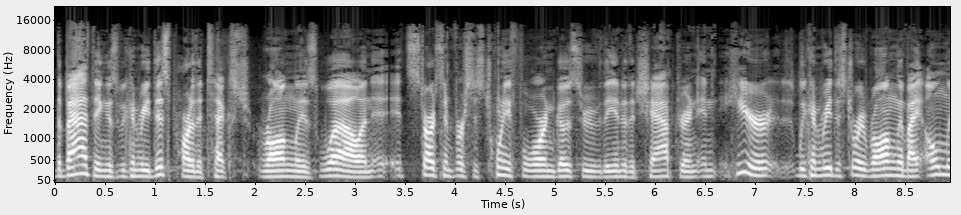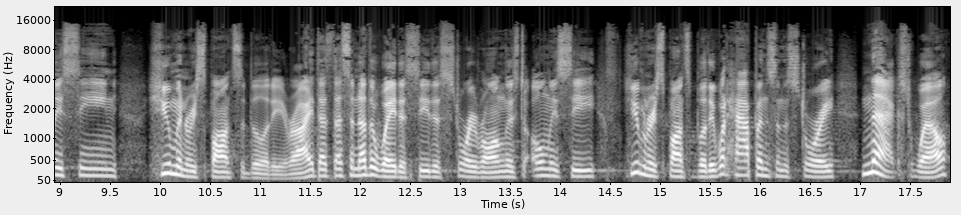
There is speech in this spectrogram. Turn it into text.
the bad thing is we can read this part of the text wrongly as well. And it, starts in verses 24 and goes through the end of the chapter. And, and here we can read the story wrongly by only seeing human responsibility, right? That's, that's another way to see this story wrong, is to only see human responsibility. What happens in the story next? Well,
